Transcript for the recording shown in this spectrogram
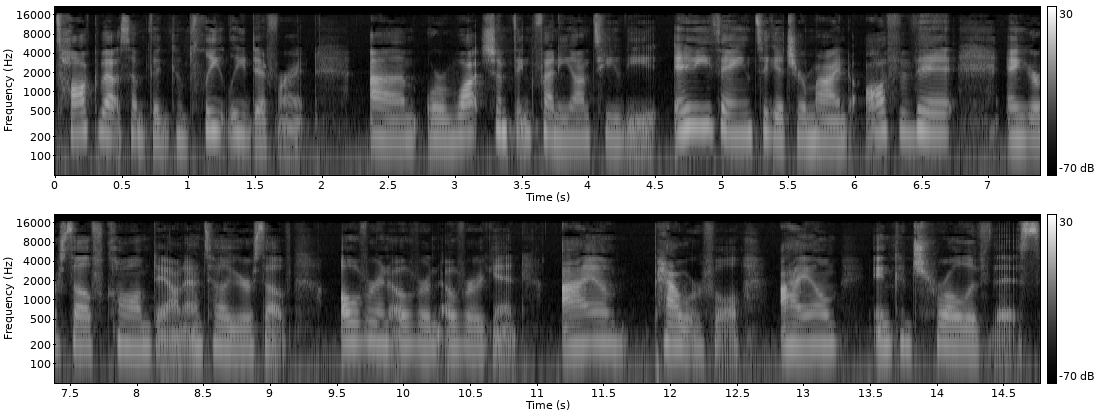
Talk about something completely different um, or watch something funny on TV, anything to get your mind off of it and yourself calm down and tell yourself over and over and over again, I am powerful. I am in control of this.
